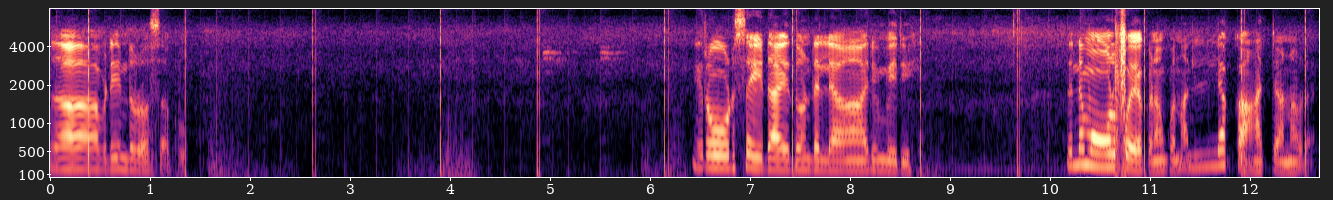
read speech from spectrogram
അതാ അവിടെയുണ്ട് റോസാപ്പൂ. ഈ റോഡ് സൈഡ് ആയതുകൊണ്ട് എല്ലാവരും വരും. ഇതിന്റെ മുകളിൽ പോയി നോക്കണം. നമുക്ക് നല്ല കാറ്റാണ് അവിടെ.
